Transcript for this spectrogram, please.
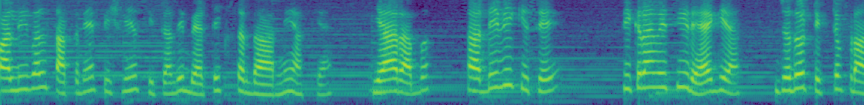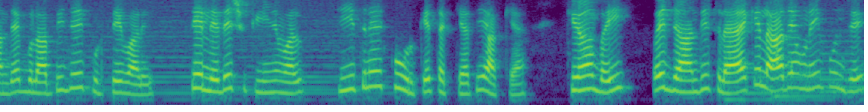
ਪਾਲੀ ਵੱਲ ਤੱਕਦਿਆਂ ਪਿਛਲੀਆਂ ਸੀਟਾਂ ਦੇ ਬੈਠੇ ਇੱਕ ਸਰਦਾਰ ਨੇ ਆਖਿਆ, ਯਾ ਰੱਬ, ਸਾਡੇ ਵੀ ਕਿਸੇ ਫਿਕਰਾਂ ਵਿੱਚ ਹੀ ਰਹਿ ਗਿਆ ਜਦੋਂ ਟਿਕਟ ਫੜਾਉਂਦੇ ਗੁਲਾਬੀ ਜਿਹੇ ਕੁੜਤੇ ਵਾਲੇ ਥੇਲੇ ਦੇ ਸ਼ੌਕੀਨ ਵੱਲ ਜੀਤ ਨੇ ਘੂਰ ਕੇ ਤੱਕਿਆ ਤੇ ਆਖਿਆ, ਕਿਉਂ ਬਈ? ਓਏ ਜਾਨ ਦੀ ਸਲਾਹ ਹੈ ਕਿ ਲਾ ਦਿਆਂ ਹੁਣੇ ਹੀ ਪੁੰਜੇ?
